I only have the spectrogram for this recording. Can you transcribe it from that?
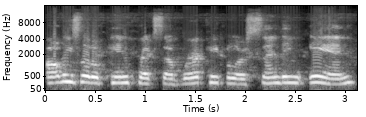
all these little pinpricks of where people are sending in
